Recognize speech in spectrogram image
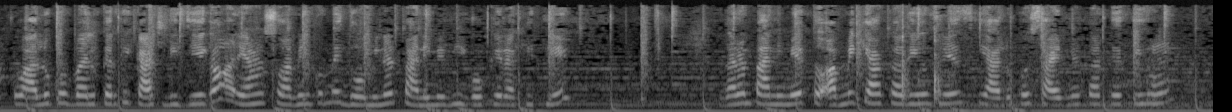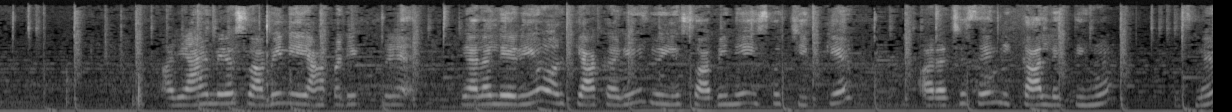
तो आलू को बॉयल करके काट लीजिएगा और यहाँ सोयाबीन को मैं दो मिनट पानी में भिगो के रखी थी। गर्म पानी में। तो अब मैं क्या कर रही हूँ फ्रेंड्स कि आलू को साइड में कर देती हूँ। और यहाँ मेरा सोयाबीन ये यहाँ पर एक प्याला ले रही हूँ और क्या कर रही हूँ, जो ये सोयाबीन है, इसको चीप के और अच्छे से निकाल लेती हूँ इसमें।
